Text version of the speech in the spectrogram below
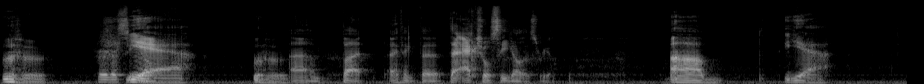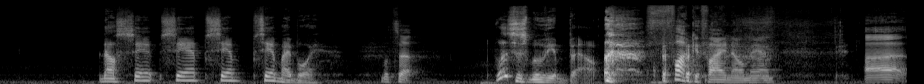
for the seagull. yeah. Um, but I think the the actual seagull is real. Um, Yeah. Now Sam Sam Sam Sam my boy. What's up? What's this movie about? Fuck if I know, man. Uh,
